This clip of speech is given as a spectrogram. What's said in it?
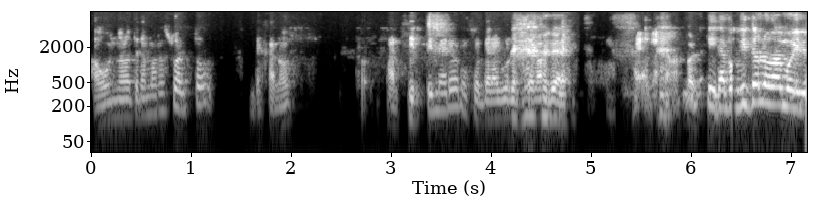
aún no lo tenemos resuelto, déjanos partir primero, resolver algunos temas. y a poquito lo vamos a ir,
